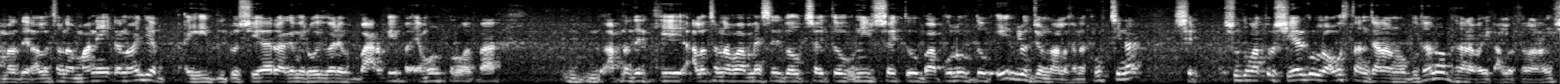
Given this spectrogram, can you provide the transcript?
আমাদের আলোচনা মানে এটা নয় যে এই দুটো শেয়ার আগামী রবিবারে বাড়বে বা এমন কোনো বা আপনাদেরকে আলোচনা বা মেসেজ বা উৎসাহিত, নিরুৎসাহিত বা প্রলুব্ধ এইগুলোর জন্য আলোচনা করছি না। সে শুধুমাত্র শেয়ারগুলোর অবস্থান জানানো, বোঝানোর ধারাবাহিক আলোচনার অংশ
